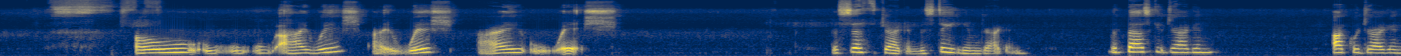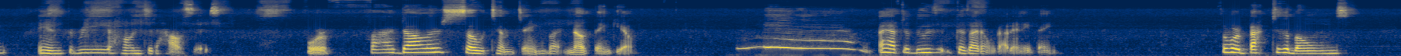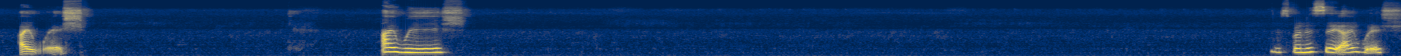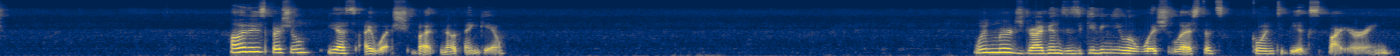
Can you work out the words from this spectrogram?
Oh, I wish, I wish, I wish. The Seth Dragon, the Stadium Dragon, the Basket Dragon, Aqua Dragon, and three haunted houses for five dollars. So tempting, but no, thank you. I have to lose it because I don't got anything. So we're back to the bones. I wish. I wish. Just gonna say I wish. Holiday special? Yes, I wish, but no thank you. When Merge Dragons is giving you a wish list that's going to be expiring.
